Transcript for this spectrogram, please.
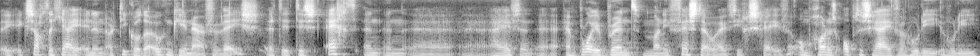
Ik zag dat jij in een artikel daar ook een keer naar verwees. Het, het is echt een. een eh, eh, hij heeft een Employer Brand Manifesto heeft hij geschreven. Om gewoon eens op te schrijven hoe die. Hoe die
